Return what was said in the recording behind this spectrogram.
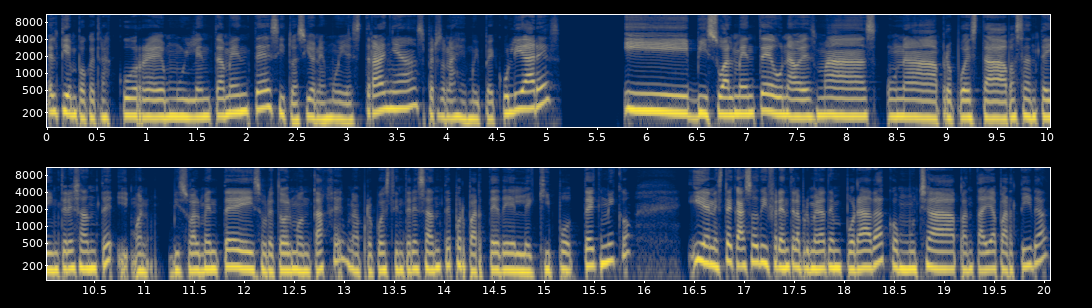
el tiempo que transcurre muy lentamente, situaciones muy extrañas, personajes muy peculiares. Y visualmente, una vez más, una propuesta bastante interesante. Y bueno, visualmente y sobre todo el montaje, una propuesta interesante por parte del equipo técnico. Y en este caso, diferente a la primera temporada, con mucha pantalla partida.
